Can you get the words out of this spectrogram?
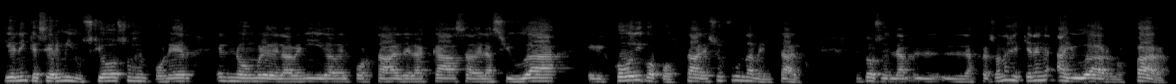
tienen que ser minuciosos en poner el nombre de la avenida, del portal, de la casa, de la ciudad, el código postal, eso es fundamental. Entonces, las personas que quieren ayudarnos para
